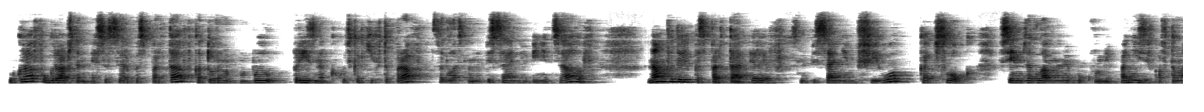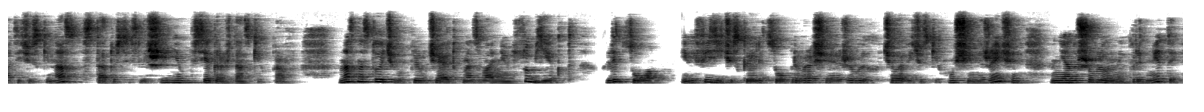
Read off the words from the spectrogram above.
Украв у граждан СССР паспорта, в котором был признак хоть каких-то прав, согласно написанию инициалов, нам выдали паспорта РФ с написанием ФИО, капслок, всеми заглавными буквами, понизив автоматически нас в статусе с лишением всех гражданских прав. Нас настойчиво приучают к названию субъект, лицо, или физическое лицо, превращая живых человеческих мужчин и женщин в неодушевленные предметы,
